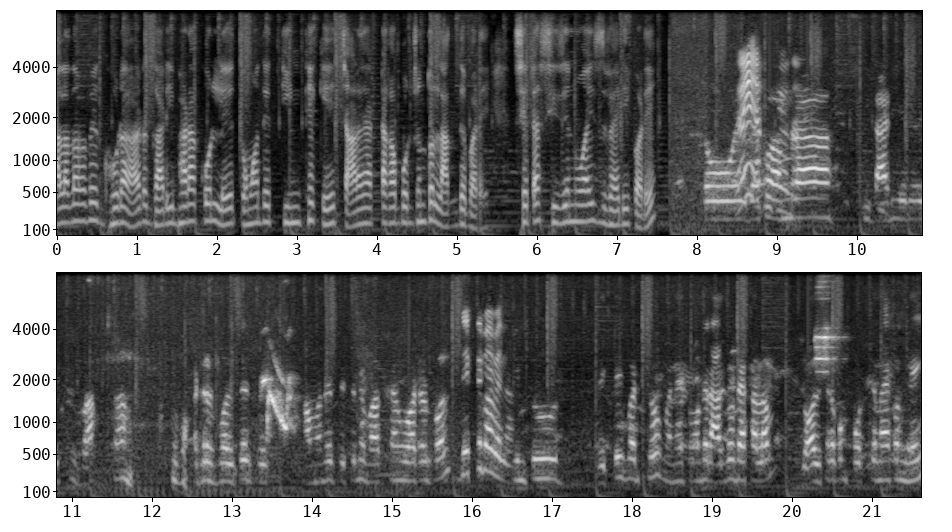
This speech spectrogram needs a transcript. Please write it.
আলাদাভাবে ঘোরার গাড়ি ভাড়া করলে তোমাদের তিন থেকে চার হাজার টাকা পর্যন্ত লাগতে পারে। সেটা সিজন ওয়াইজ ভ্যারি করে। তো এই দেখো আমরা দাঁড়িয়ে রয়েছি বাকসাং ওয়াটারফলসের আমাদের পেছনে বাকসাং ওয়াটারফল দেখতে পাবে না। কিন্তু দেখতেই পাচ্ছ মানে তোমাদের আগেও দেখালাম জল সেরকম পড়ছে না এখন নেই।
